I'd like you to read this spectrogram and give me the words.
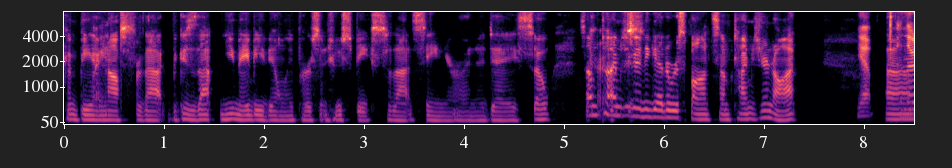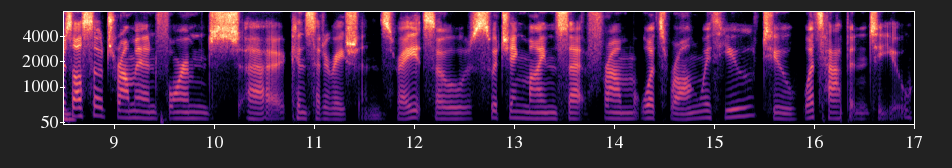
can be right. enough for that because that you may be the only person who speaks to that senior in a day so sometimes Correct. you're going to get a response sometimes you're not Yep. Um, and there's also trauma informed uh, considerations, right? So switching mindset from what's wrong with you to what's happened to you.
